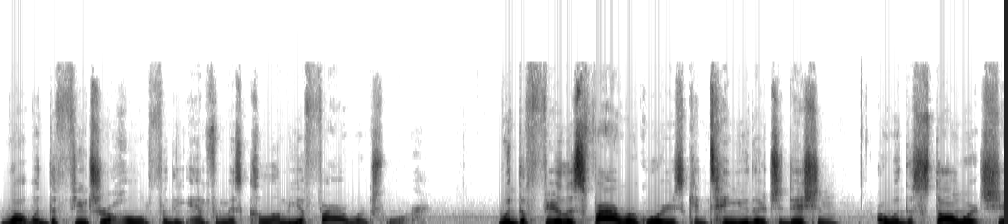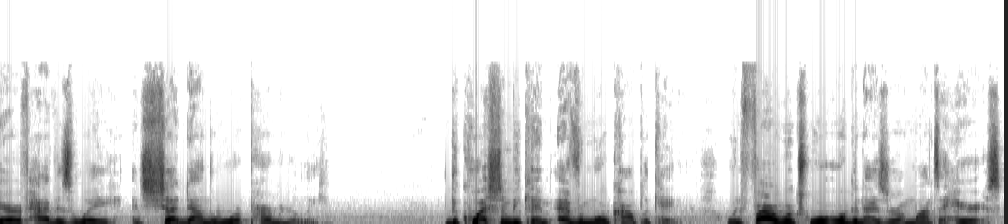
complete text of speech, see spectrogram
What would the future hold for the infamous Columbia Fireworks War? Would the fearless firework warriors continue their tradition, or would the stalwart sheriff have his way and shut down the war permanently? The question became ever more complicated when fireworks war organizer Amanta Harris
